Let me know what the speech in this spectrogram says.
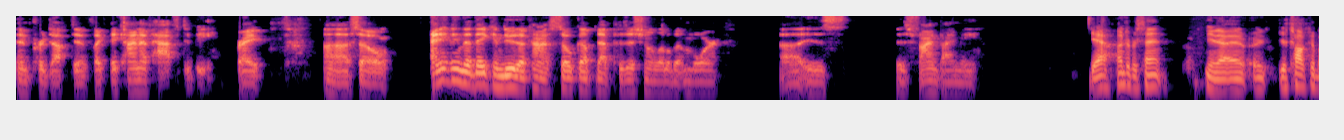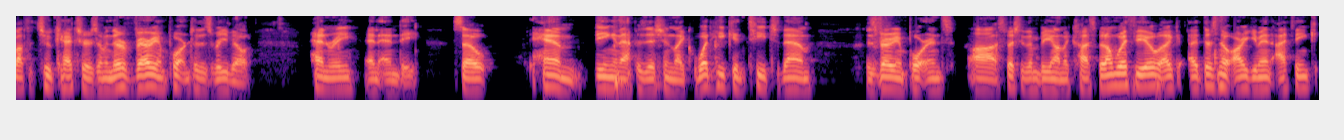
and productive. Like they kind of have to be, right? Uh, so anything that they can do to kind of soak up that position a little bit more uh, is is fine by me. Yeah, hundred percent. You know, uh, you're talking about the two catchers. I mean, they're very important to this rebuild, Henry and Endy. So him being in that position, like what he can teach them, is very important, uh, especially them being on the cusp. But I'm with you. Like, there's no argument. I think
